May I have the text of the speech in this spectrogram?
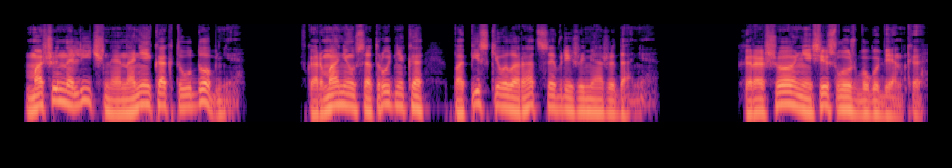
Машина личная, на ней как-то удобнее. В кармане у сотрудника попискивала рация в режиме ожидания. «Хорошо, неси службу, Губенко.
